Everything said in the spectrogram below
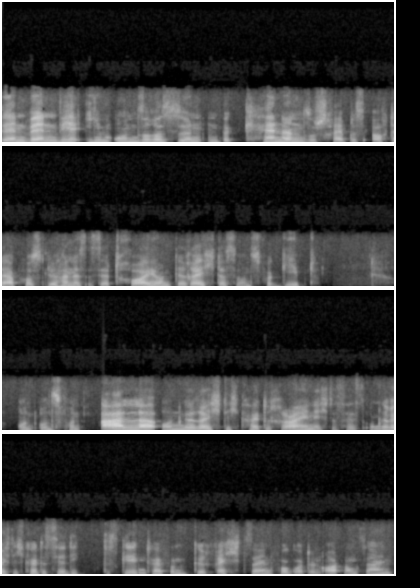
Denn wenn wir ihm unsere Sünden bekennen, so schreibt es auch der Apostel Johannes, ist er treu und gerecht, dass er uns vergibt und uns von aller Ungerechtigkeit reinigt. Das heißt, Ungerechtigkeit ist hier die, das Gegenteil von gerecht sein, vor Gott in Ordnung sein.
